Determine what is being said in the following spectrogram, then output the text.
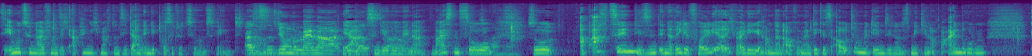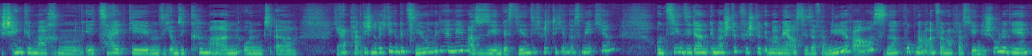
sie emotional von sich abhängig macht und sie dann in die Prostitution zwingt. Also ja. es sind junge Männer, die Ja, das, sind junge ähm, Männer. Meistens so, so ab 18, die sind in der Regel volljährig, weil die haben dann auch immer ein dickes Auto, mit dem sie dann das Mädchen auch beeindrucken, Geschenke machen, ihr Zeit geben, sich um sie kümmern und äh, ja, praktisch eine richtige Beziehung mit ihr leben. Also sie investieren sich richtig in das Mädchen und ziehen sie dann immer Stück für Stück immer mehr aus dieser Familie raus, ne? gucken am Anfang noch, dass sie in die Schule gehen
